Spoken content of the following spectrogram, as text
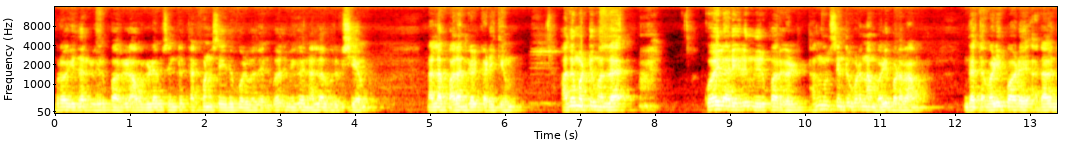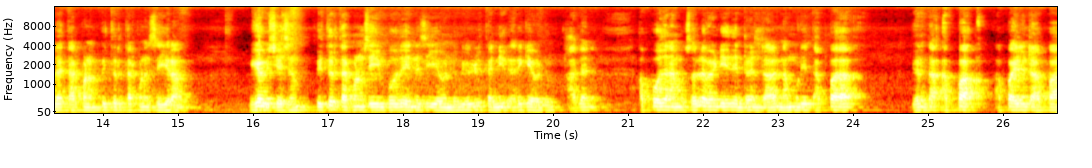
புரோகிதர்கள் இருப்பார்கள். அவர்களிடம் சென்று தர்ப்பணம் செய்து கொள்வது என்பது மிக நல்ல ஒரு விஷயம். நல்ல பலன்கள் கிடைக்கும். அது மட்டுமல்ல கோயில் அருகிலும் இருப்பார்கள். அங்கும் சென்று கூட நாம் வழிபடலாம். இந்த த- வழிபாடு அதாவது இந்த தர்ப்பணம் பித்திரு தர்ப்பணம் செய்யலாம். மிக விசேஷம். பித்திரு தர்ப்பணம் செய்யும் போது என்ன செய்ய வேண்டும்? எழு தண்ணீர் இறைக்க வேண்டும். அதன் அப்போது நம்ம சொல்ல வேண்டியது என்றென்றால் நம்முடைய அப்பா இருந்தால் அப்பா அப்பா இல்லைன்ற அப்பா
